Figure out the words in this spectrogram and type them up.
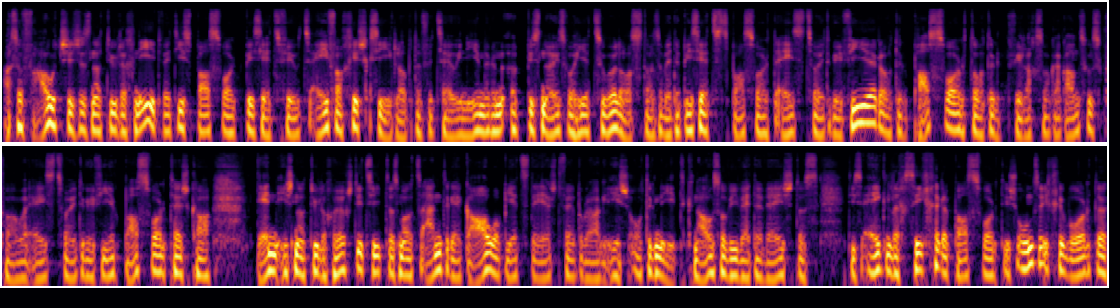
Also falsch ist es natürlich nicht, wenn dein Passwort bis jetzt viel zu einfach ist. Ich glaube, da erzähle ich niemandem etwas Neues, der hier zulässt. Also wenn du bis jetzt das Passwort 1234 oder Passwort oder vielleicht sogar ganz ausgefallen 1234 Passwort hast gehabt, dann ist natürlich höchste Zeit, das mal zu ändern, egal ob jetzt der 1. Februar ist oder nicht. Genauso wie wenn du weißt, dass dein eigentlich sichere Passwort ist unsicher geworden,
